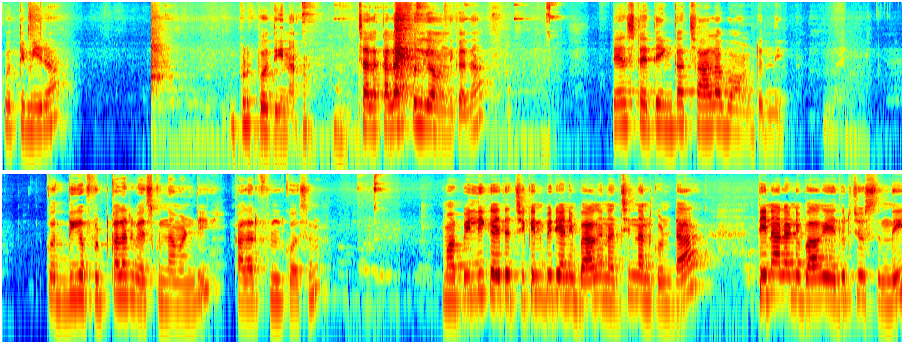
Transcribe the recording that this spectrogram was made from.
కొత్తిమీర. ఇప్పుడు పుదీనా. చాలా కలర్ఫుల్గా ఉంది కదా. టేస్ట్ అయితే ఇంకా చాలా బాగుంటుంది. కొద్దిగా ఫుడ్ కలర్ వేసుకుందామండి కలర్ఫుల్ కోసం. మా పిల్లికి అయితే చికెన్ బిర్యానీ బాగా నచ్చింది అనుకుంటా తినాలని బాగా ఎదురు చూస్తుంది.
